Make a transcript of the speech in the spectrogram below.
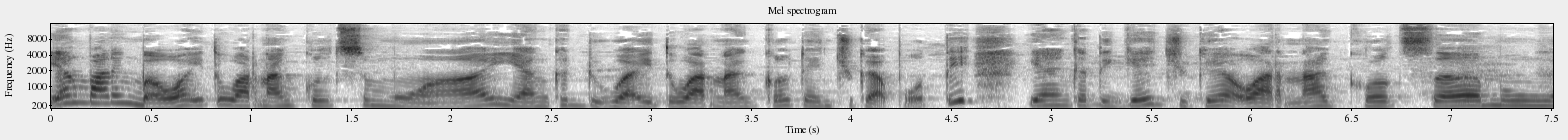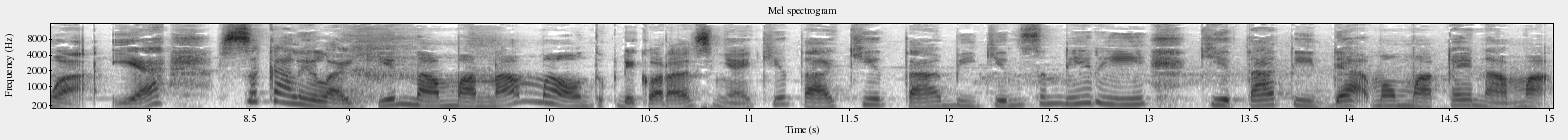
Yang paling bawah itu warna gold semua, yang kedua itu warna gold dan juga putih, yang ketiga juga warna gold semua semua ya. Sekali lagi nama-nama untuk dekorasinya kita kita bikin sendiri. Kita tidak memakai nama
